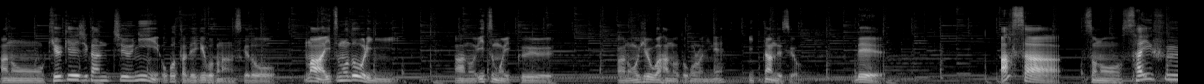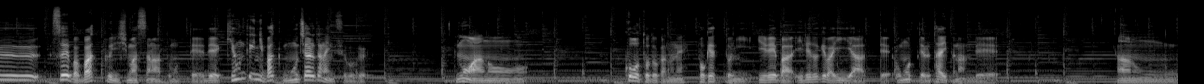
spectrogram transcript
あの、休憩時間中に起こった出来事なんですけどまあいつも通りにあのいつも行くあのお昼ご飯のところにね行ったんですよ。で朝その財布そういえばバッグにしましたなと思ってで基本的にバッグ持ち歩かないんですよ僕。もうあのコートとかのねポケットに入れれば入れとけばいいやって思ってるタイプなんであのー、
